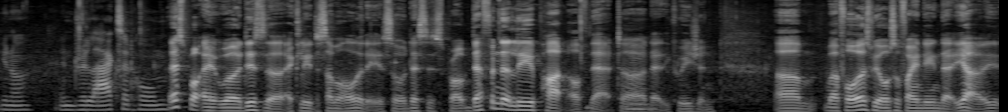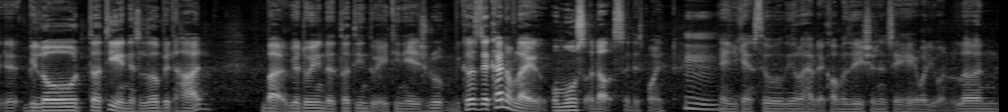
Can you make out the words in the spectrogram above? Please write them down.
you know, and relax at home. That's pro- uh, well. This is uh, actually the summer holidays, so this is pro- definitely part of that uh, Mm. that equation. Um, but for us, we're also finding that yeah, below thirteen is a little bit hard, but we're doing the thirteen to eighteen age group because they're kind of like almost adults at this point, Hmm. and you can still you know have that conversation and say, hey, what do you want to learn?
